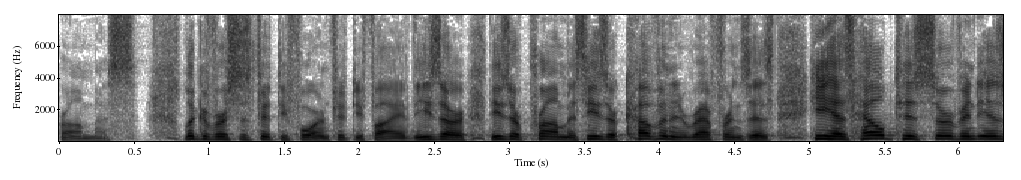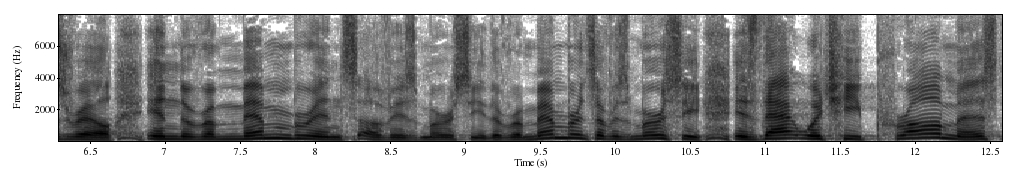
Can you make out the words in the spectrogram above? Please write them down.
promise. Look at verses 54 and 55. These are, these are promise, these are covenant references. He has helped his servant Israel in the remembrance of his mercy. The remembrance of his mercy is that which he promised,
